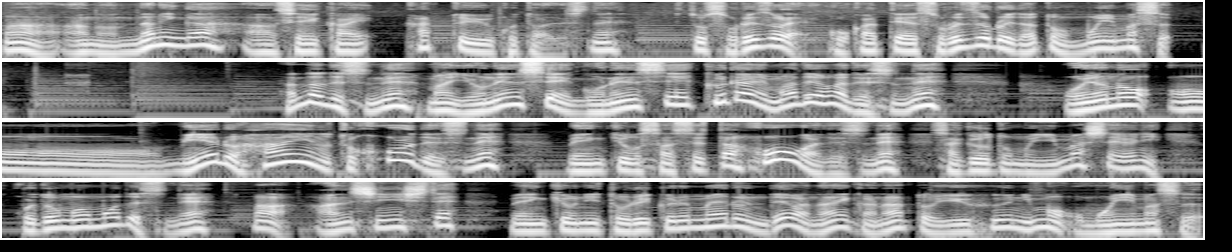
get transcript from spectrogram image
まあ、あの何が正解かということはですね、人それぞれ、ご家庭それぞれだと思います。ただですね、まあ、4年生、5年生くらいまではですね、親の見える範囲のところでですね、勉強させた方がですね、先ほども言いましたように、子供もですね、まあ安心して勉強に取り組めるんではないかなというふうにも思います。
